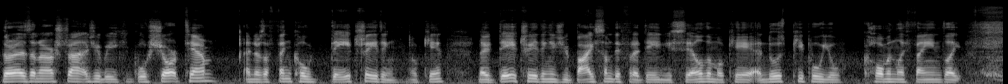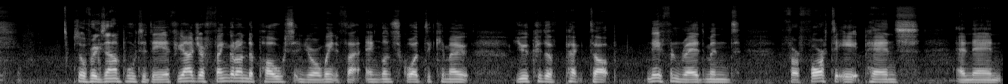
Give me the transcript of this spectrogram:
there is another strategy where you can go short term and there's a thing called day trading okay? Now day trading is you buy somebody for a day and you sell them okay? And those people you'll commonly find like so for example today if you had your finger on the pulse and you were waiting for that England squad to come out you could have picked up Nathan Redmond for 48 pence and then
